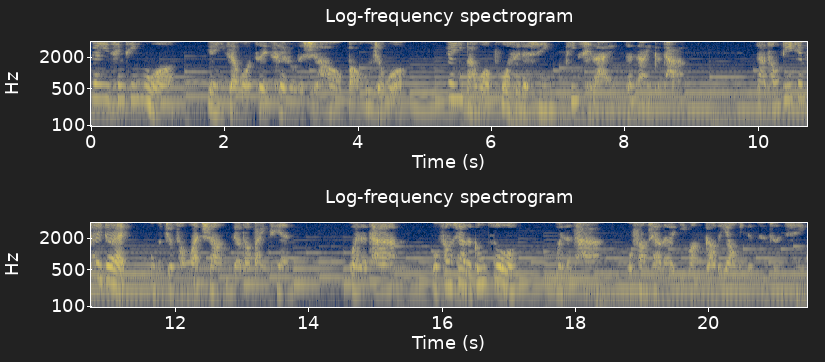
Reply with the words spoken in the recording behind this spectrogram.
愿意倾听我，愿意在我最脆弱的时候保护着我，愿意把我破碎的心拼起来的那一个他。打从第一天配对，我们就从晚上聊到白天，为了他。我放下了工作，为了他，我放下了以往高的要命的自尊心；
